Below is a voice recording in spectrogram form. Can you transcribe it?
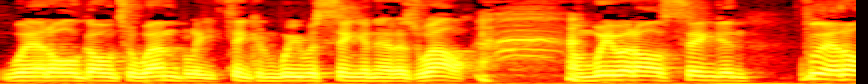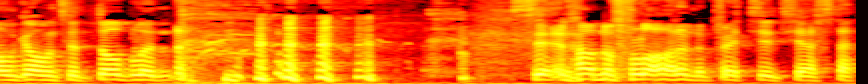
We're all going to Wembley, thinking we were singing it as well. and we were all singing, We're all going to Dublin. Sitting on the floor in the pitch in Chester.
